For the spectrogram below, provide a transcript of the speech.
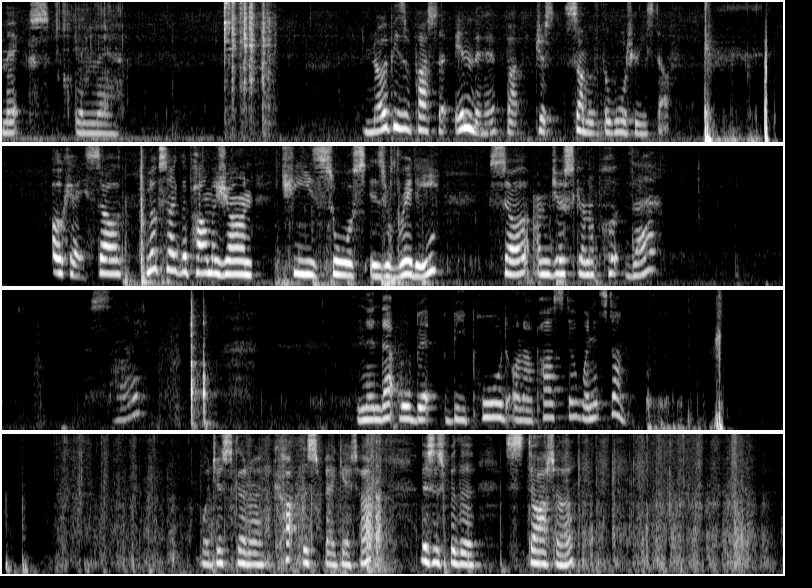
mix in there. No piece of pasta in there, but just some of the watery stuff. Okay, so looks like the Parmesan cheese sauce is ready. So I'm just gonna put that aside. And then that will be, be poured on our pasta when it's done. We're just gonna cut the ciabatta up. This is for the starter.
